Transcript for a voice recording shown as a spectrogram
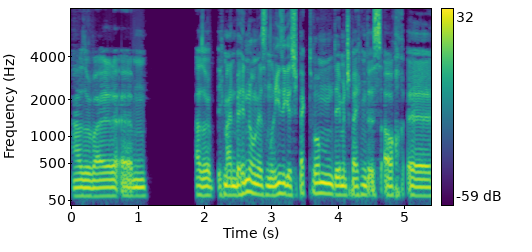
Also weil, ähm, also ich meine, Behinderung ist ein riesiges Spektrum, dementsprechend ist auch äh,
